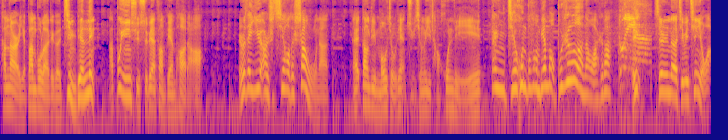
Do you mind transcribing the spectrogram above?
他们那儿也颁布了这个禁鞭令啊，不允许随便放鞭炮的啊。然后在一月二十七号的上午呢。哎，当地某酒店举行了一场婚礼，但是你结婚不放鞭炮不热闹啊，是吧？对呀。新人的几位亲友啊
